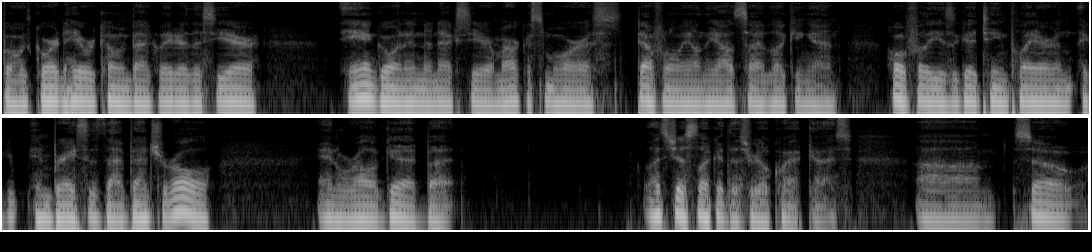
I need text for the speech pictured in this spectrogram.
but with Gordon Hayward coming back later this year, and going into next year, Marcus Morris definitely on the outside looking in. Hopefully, he's a good team player and embraces that bench role, and we're all good. But let's just look at this real quick, guys. Um, so,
